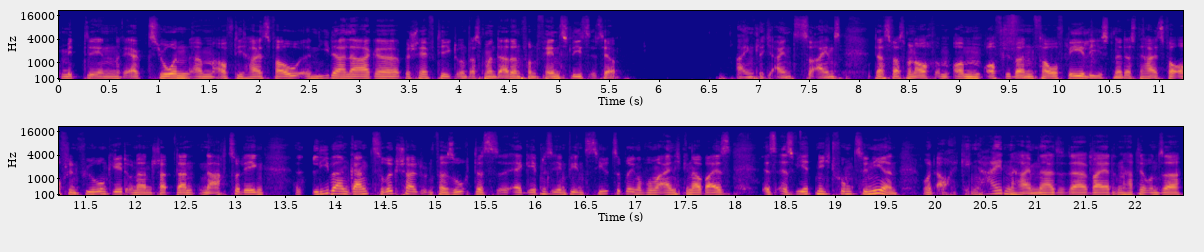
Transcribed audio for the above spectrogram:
mit den Reaktionen ähm, auf die HSV-Niederlage beschäftigt und was man da dann von Fans liest, ist ja eigentlich eins zu eins das, was man auch um, oft über den VfB liest, ne? dass der HSV oft in Führung geht und anstatt dann nachzulegen, lieber einen Gang zurückschaltet und versucht, das Ergebnis irgendwie ins Ziel zu bringen, obwohl man eigentlich genau weiß, es, es wird nicht funktionieren. Und auch gegen Heidenheim, ne? also da war ja, dann hatte unser,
